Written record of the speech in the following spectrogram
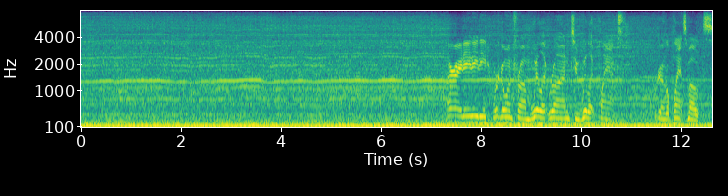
All right, 880, we're going from Willett Run to Willett Plant. We're gonna go plant smokes.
